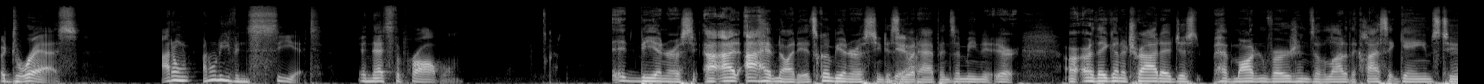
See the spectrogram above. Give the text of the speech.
address? I don't I don't even see it, and that's the problem. It'd be interesting. I, I I have no idea. It's going to be interesting to see Yeah. what happens. I mean, are are, they going to try to just have modern versions of a lot of the classic games to Uh,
